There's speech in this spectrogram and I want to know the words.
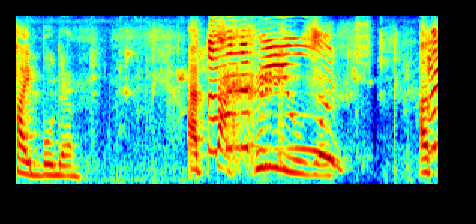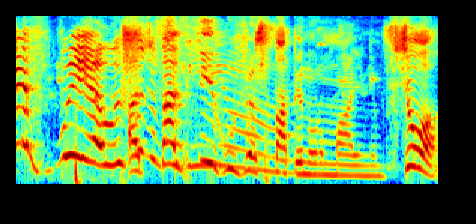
хай буде. А так хрін уже. А, Вбили, що а за та фігня? фіг уже стати нормальним. Все.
